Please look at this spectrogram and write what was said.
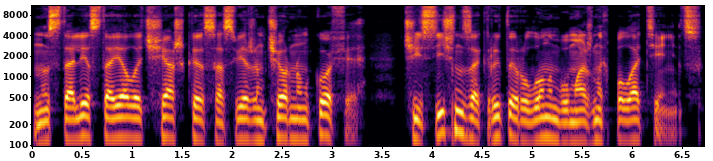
На столе стояла чашка со свежим черным кофе, частично закрытая рулоном бумажных полотенец.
